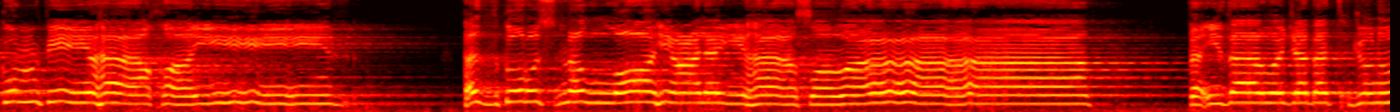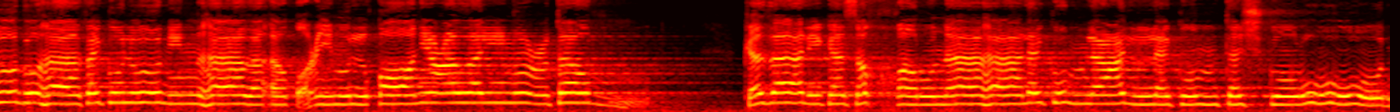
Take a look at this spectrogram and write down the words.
لكم فيها خير. فاذكروا اسم الله عليها صواف. فإذا وجبت جنوبها فكلوا منها وأطعموا القانع والمعتر. كذلك سخرناها لكم لعلكم تشكرون.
